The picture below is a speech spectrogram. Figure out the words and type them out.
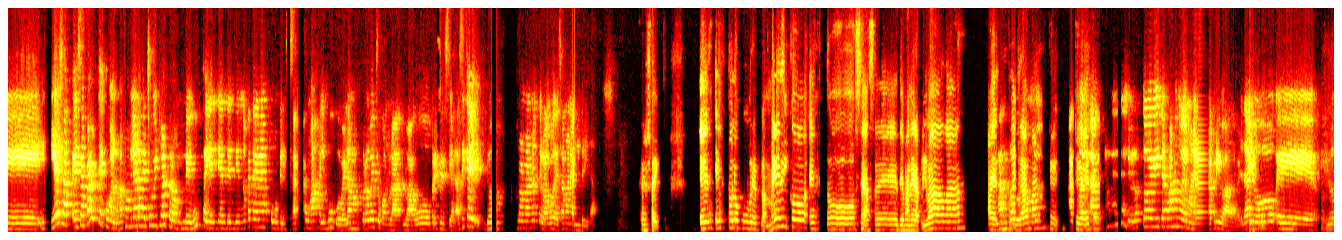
Eh, y esa, esa parte con algunas familias las he hecho virtual, pero me gusta y entendiendo que tenemos como que le saco más el jugo, ¿verdad? Más provecho cuando la, lo hago presencial. Así que yo normalmente lo hago de esa manera híbrida. Perfecto. ¿Esto lo cubre el plan médico? ¿Esto se hace de manera privada? ¿Hay algún programa que, actualmente yo lo estoy trabajando de manera privada, ¿verdad? Yo, eh, yo,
